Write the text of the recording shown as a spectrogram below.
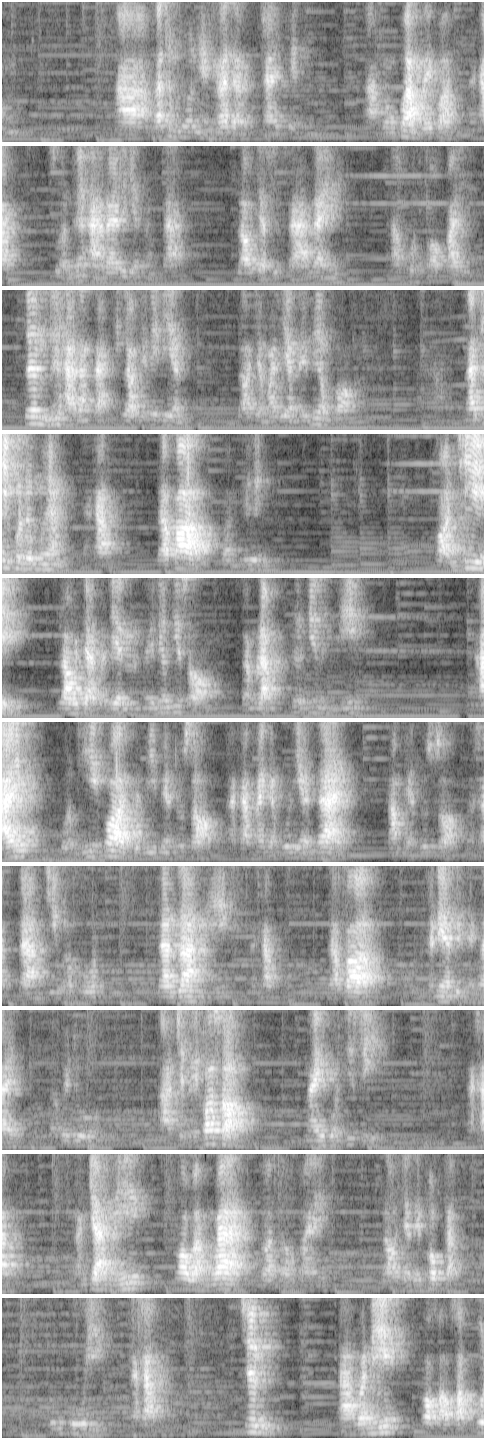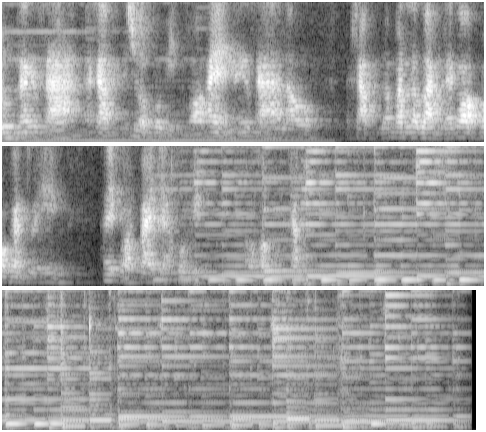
รัฐธรรมนูญแห่งราชอาณาจักรไทยเป็นอ่ากว้างๆไว้ก่อนนะครับ ส่วนเนื้อหารายละเอียดต่างๆ เราจะศึกษาในบทต่อไป ซึ่งเนื้อหาต่างๆ ที่เราจะได้เรียน เราจะมาเรียนในเรื่องของหน้าที่พลเมืองนะครับ แล้วก็ก่อนอื่น ก่อนที่เราจะไปเรียนในเรื่องที่ 2สำหรับเรื่องที่หนึ่งนี้ท้ายบทนี้ก็จะมีแบบทดสอบนะครับ ให้กับผู้เรียนได้ทำแบบทดสอบนะครับ ตาม QR code ด้านล่างนี้นะครับ แล้วก็ผลคะแนนเป็นอย่างไร เราไปดูอ่าเฉลยข้อสอบในบทที่ 4 นะครับ หลังจากนี้ก็หวังว่าตอนต่อไปเราจะได้พบกับคุณครูอีกนะครับ ซึ่งวันนี้ก็ขอขอบคุณนักศึกษานะครับในช่วงโควิดขอให้นักศึกษาเรานะครับระมัดระวังและก็ป้องกันตัวเองให้ปลอดภัยจากโควิดขอขอบคุณครับ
